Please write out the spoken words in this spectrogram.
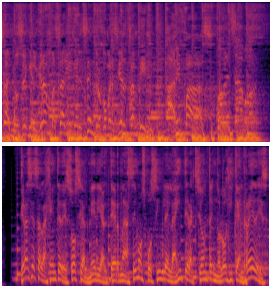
10 años en el Gran Bazar y en el Centro Comercial. Arepas por sabor. Gracias a la gente de Social Media Alterna hacemos posible la interacción tecnológica en redes.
